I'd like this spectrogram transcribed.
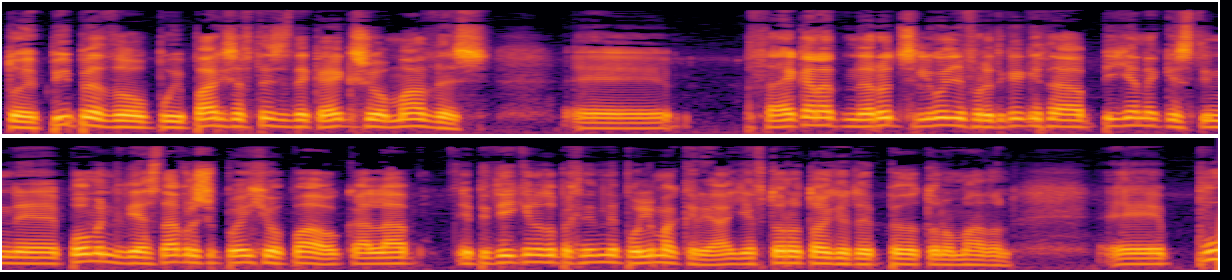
το επίπεδο που υπάρχει σε αυτές τις 16 ομάδες ε, θα έκανα την ερώτηση λίγο διαφορετικά και θα πήγαινα και στην επόμενη διασταύρωση που έχει ο Πάοκ. Αλλά επειδή εκείνο το παιχνίδι είναι πολύ μακριά, γι' αυτό ρωτάω για το επίπεδο των ομάδων. Ε, πού,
